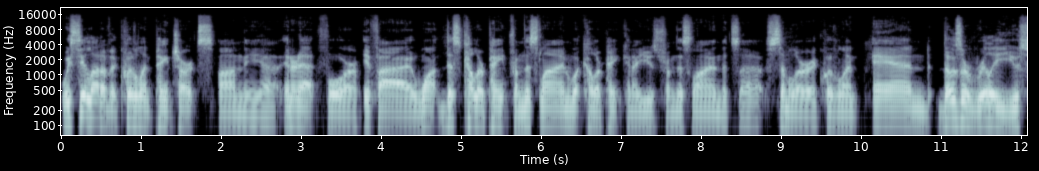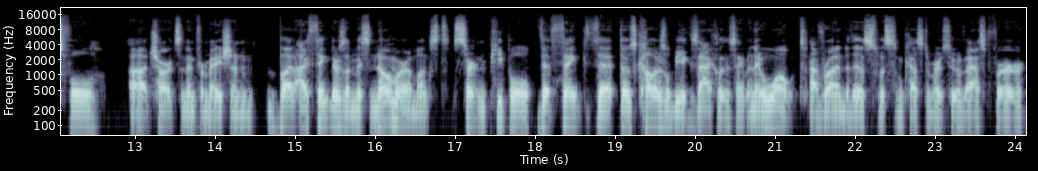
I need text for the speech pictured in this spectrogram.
We see a lot of equivalent paint charts on the uh, internet for if I want this color paint from this line, what color paint can I use from this line that's uh, similar equivalent? And those are really useful uh, charts and information, but I think there's a misnomer amongst certain people that think that those colors will be exactly the same, and they won't. I've run into this with some customers who have asked for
